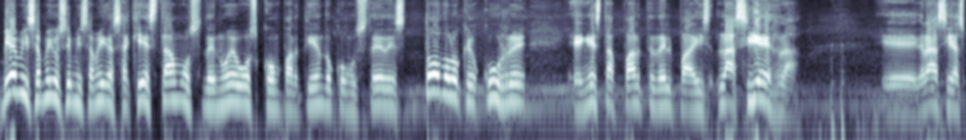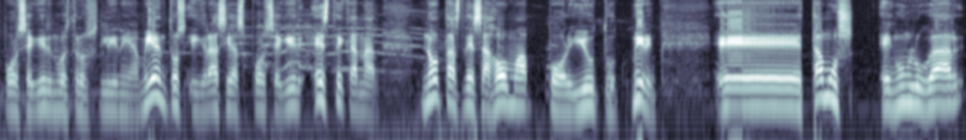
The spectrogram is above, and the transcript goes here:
Bien, mis amigos y mis amigas, aquí estamos de nuevo compartiendo con ustedes todo lo que ocurre en esta parte del país, la sierra. Eh, gracias por seguir nuestros lineamientos y gracias por seguir este canal, Notas de Sajoma por YouTube. Miren, eh, estamos en un lugar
